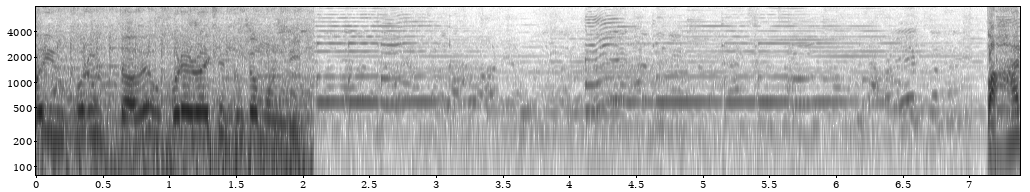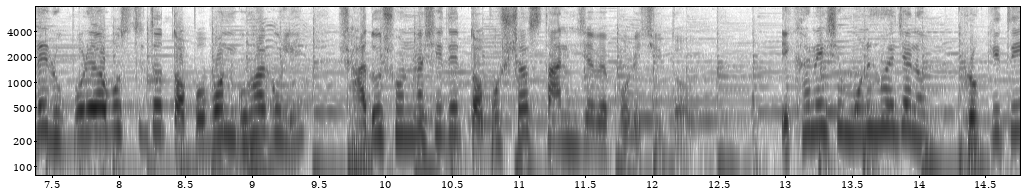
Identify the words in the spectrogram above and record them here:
ওই উপরে উঠতে হবে উপরে রয়েছে দুটো মন্দির। পাহাড়ের উপরে অবস্থিত তপবন গুহাগুলি সাধু সন্ন্যাসীদের তপস্যার স্থান হিসেবে পরিচিত। এখানে এসে মনে হয় যেন প্রকৃতি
